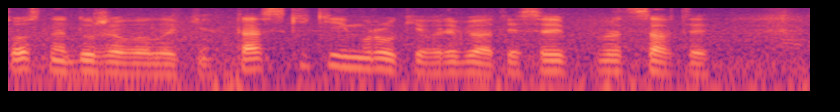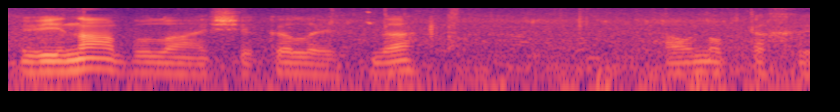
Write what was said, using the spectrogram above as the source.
Сосни дуже великі. Та скільки їм років, ребят, якщо представте, війна була ще коли, да? А воно птахи.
